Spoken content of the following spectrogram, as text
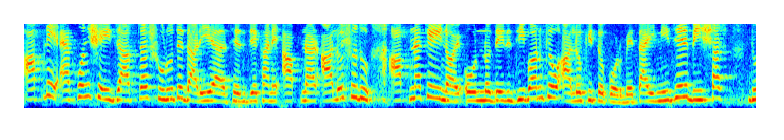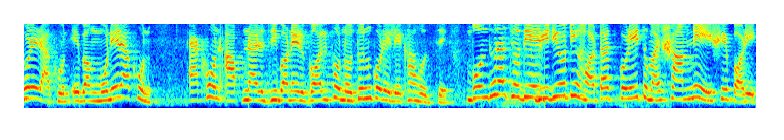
আপনি এখন সেই যাত্রার শুরুতে দাঁড়িয়ে আছেন, যেখানে আপনার আলো শুধু আপনাকেই নয়, অন্যদের জীবনকেও আলোকিত করবে। তাই নিজের বিশ্বাস ধরে রাখুন এবং মনে রাখুন এখন আপনার জীবনের গল্প নতুন করে লেখা হচ্ছে। বন্ধুরা, যদি এই ভিডিওটি হঠাৎ করেই তোমার সামনে এসে পড়ে,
